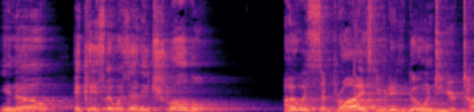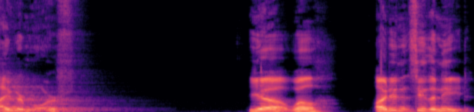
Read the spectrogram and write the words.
You know, in case there was any trouble. I was surprised you didn't go into your tiger morph. Yeah, well, I didn't see the need.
